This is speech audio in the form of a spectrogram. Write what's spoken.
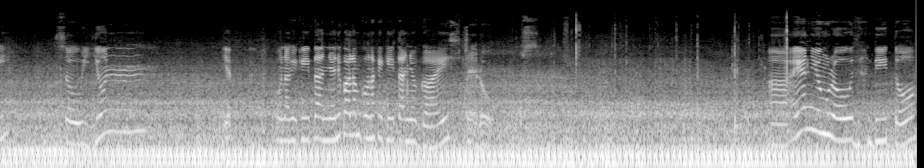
stay So, yun. Yep. Kung nakikita nyo. Hindi ko alam kung nakikita nyo guys. Pero, Ah, ayan yung road dito.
